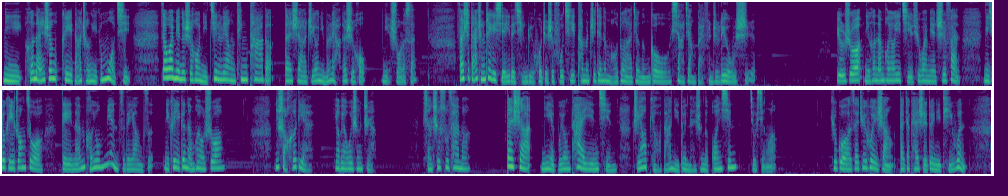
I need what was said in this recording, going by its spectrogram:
你和男生可以达成一个默契，在外面的时候，你尽量听他的。但是啊，只有你们俩的时候，你说了算。凡是达成这个协议的情侣或者是夫妻，他们之间的矛盾啊就能够下降百分之六十。比如说，你和男朋友一起去外面吃饭，你就可以装作给男朋友面子的样子。你可以跟男朋友说：“你少喝点，要不要卫生纸？想吃素菜吗？”但是啊，你也不用太殷勤，只要表达你对男生的关心就行了。如果在聚会上，大家开始对你提问，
